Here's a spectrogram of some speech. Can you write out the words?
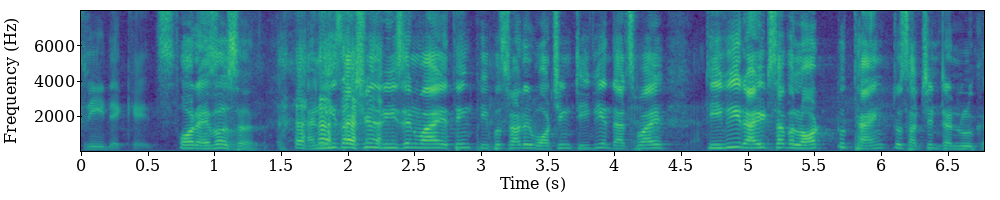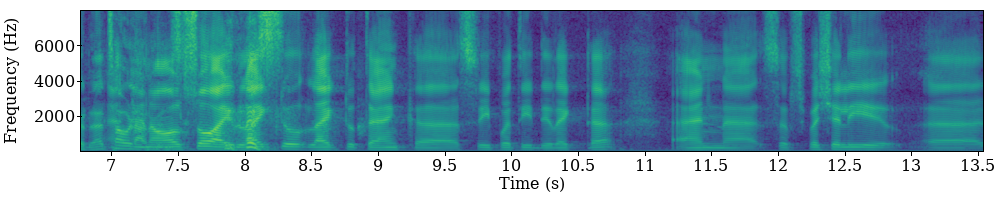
three decades. Forever, So- sir. And he's actually the reason why I think people started watching TV, and that's why TV rights have a lot to thank to Sachin Tendulkar. That's how it and happens. also I would like to like to thank uh, Sripathy director and uh, especially uh,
